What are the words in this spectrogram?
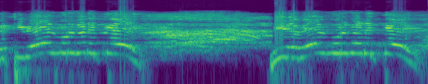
வெற்றிவேல் முருகனுக்கு. வீரவேல் முருகனுக்கு.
